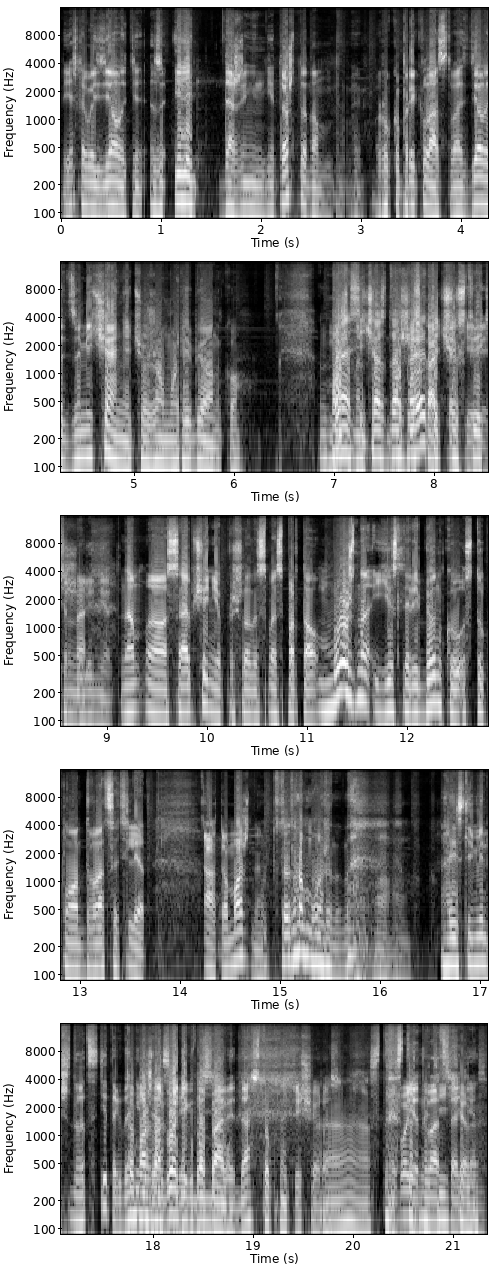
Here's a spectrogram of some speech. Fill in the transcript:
если вы сделаете, или даже не, не то, что там рукоприкладство, а сделать замечание чужому ребенку. Да, Можно сейчас даже это чувствительно. или нет? Нам а, сообщение пришло на смс-портал. Можно, если ребенку стукнуло 20 лет? А, то можно? Тогда можно, да. Ага. А если меньше 20, тогда То можно годик добавить, да, стукнуть еще раз. А, ст- будет стукнуть еще 21. раз.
